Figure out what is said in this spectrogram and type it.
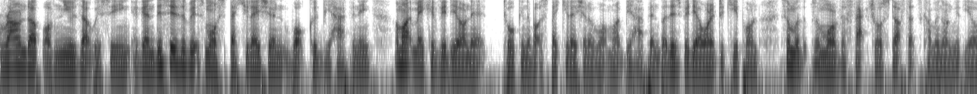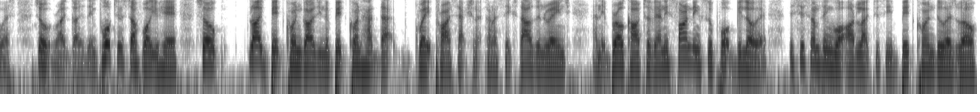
roundup of news that we're seeing. Again, this is a bit more speculation, what could be happening. I might make a video on it talking about speculation of what might be happening but this video I wanted to keep on some of the, some more of the factual stuff that's coming on with EOS so right guys the important stuff while you're here so like Bitcoin, guys, you know, Bitcoin had that great price action at kind of 6,000 range and it broke out of it and it's finding support below it. This is something what I'd like to see Bitcoin do as well.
